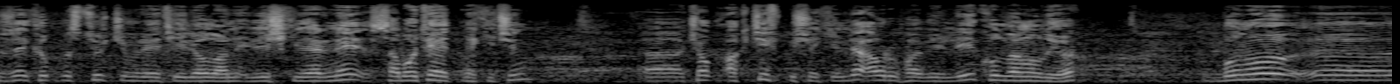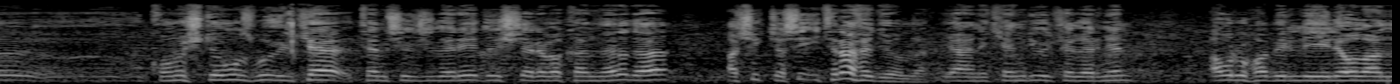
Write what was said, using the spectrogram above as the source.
Kuzey Kıbrıs Türk Cumhuriyeti ile olan ilişkilerini sabote etmek için e, çok aktif bir şekilde Avrupa Birliği kullanılıyor. Bunu e, konuştuğumuz bu ülke temsilcileri, Dışişleri Bakanları da açıkçası itiraf ediyorlar. Yani kendi ülkelerinin Avrupa Birliği ile olan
